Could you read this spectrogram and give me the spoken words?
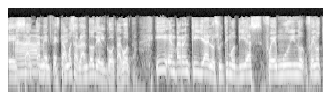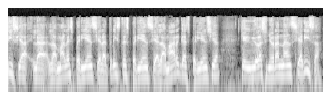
Exactamente, Ah, estamos hablando del gota a gota. Y en Barranquilla en los últimos días fue muy no- fue noticia la, la mala experiencia, la triste experiencia, la amarga experiencia que vivió la señora Nancy Ariza,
